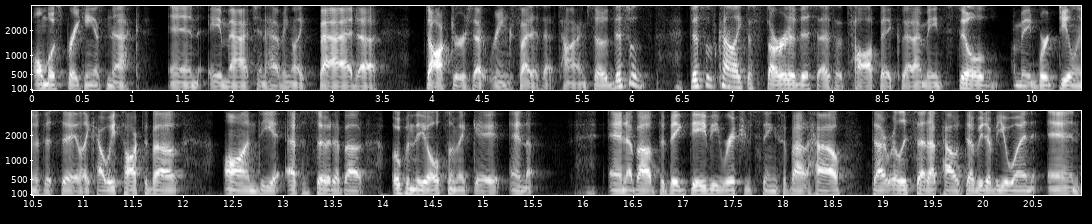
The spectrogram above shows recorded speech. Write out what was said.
almost breaking his neck in a match and having like bad uh, doctors at ringside at that time. So this was this was kind of like the start of this as a topic that I mean still I mean we're dealing with this today like how we talked about on the episode about open the ultimate gate and and about the big Davey Richards things about how that really set up how WWN and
